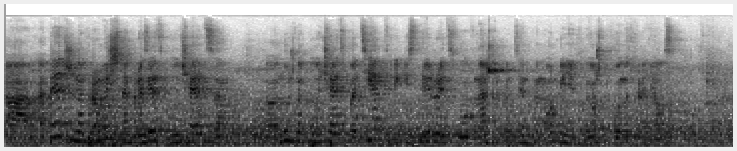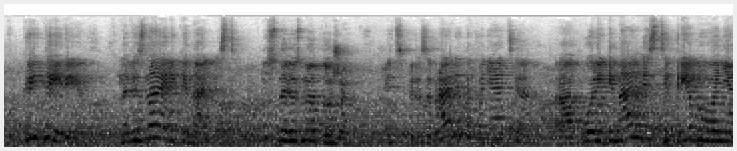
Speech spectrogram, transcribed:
А, опять же, на промышленный образец получается, нужно получать патент, регистрировать его в нашем патентном органе для того, чтобы он охранялся. Критерии. Новизна и оригинальность. Ну, с новизной тоже, в принципе, разобрали это понятие. А по оригинальности требования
